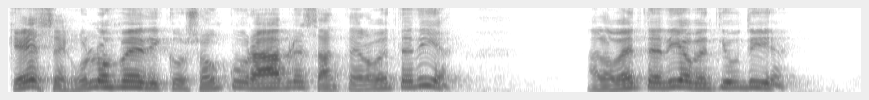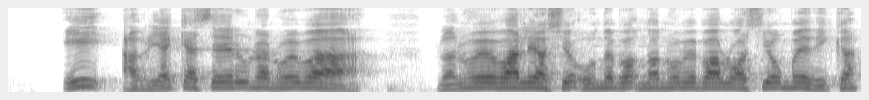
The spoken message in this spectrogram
que según los médicos son curables antes de los 20 días, a los 20 días o 21 días. Y habría que hacer una nueva, una nueva, evaluación, una, eva- una nueva evaluación médica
